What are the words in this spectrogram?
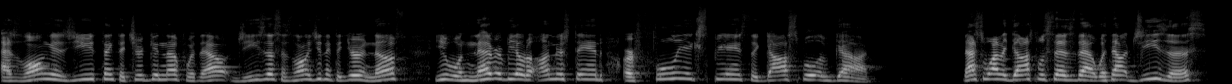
As long as you think that you're good enough without Jesus, as long as you think that you're enough, you will never be able to understand or fully experience the gospel of God. That's why the gospel says that without Jesus,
